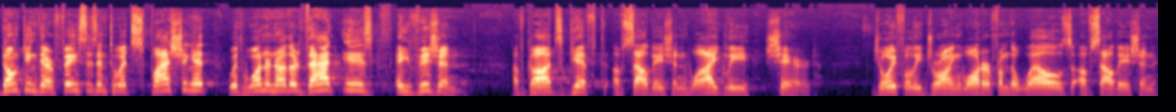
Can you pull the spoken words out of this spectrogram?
dunking their faces into it, splashing it with one another. That is a vision of God's gift of salvation widely shared. Joyfully drawing water from the wells of salvation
